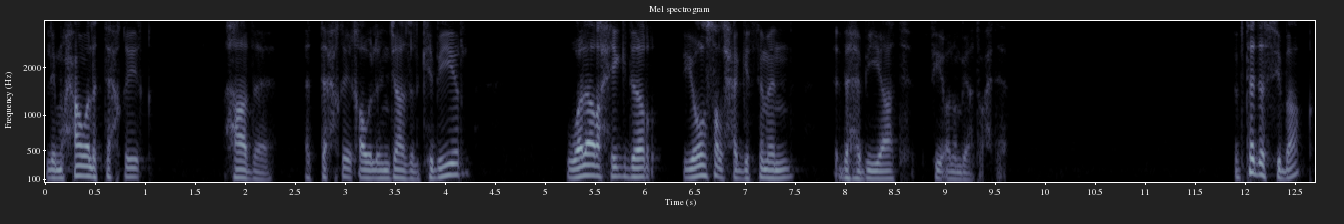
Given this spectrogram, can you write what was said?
لمحاولة تحقيق هذا التحقيق أو الإنجاز الكبير ولا راح يقدر يوصل حق الثمن ذهبيات في اولمبياد واحدة. ابتدى السباق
